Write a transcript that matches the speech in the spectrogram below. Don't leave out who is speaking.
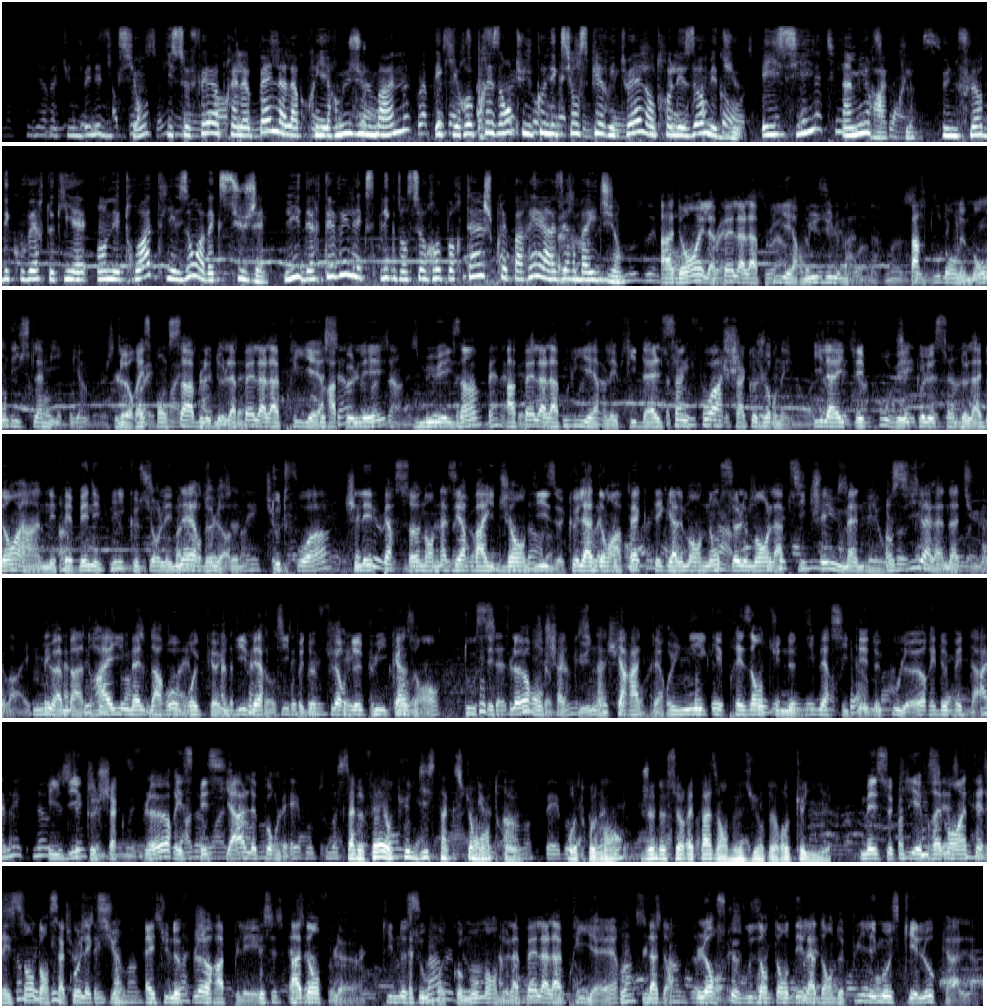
Speaker 1: La prière est une bénédiction qui se fait après l'appel à la prière musulmane et qui représente une connexion spirituelle entre les hommes et Dieu. Et ici, un miracle. Une fleur découverte qui est en étroite liaison avec ce sujet. Leader TV l'explique dans ce reportage préparé à Azerbaïdjan.
Speaker 2: Adam est l'appel à la prière musulmane, partout dans le monde islamique. Le responsable de l'appel à la prière appelé Muezzin appelle à la prière les fidèles cinq fois chaque journée. Il a été prouvé que le son de l'Adam a un effet bénéfique sur les nerfs de l'homme. Toutefois, les personnes en Azerbaïdjan disent que l'Adam affecte également non seulement la psyché humaine mais aussi à la nature. Muhammad Rahim Eldarov recueille divers types de fleurs depuis 15 ans. Tous ces fleurs ont chacune un caractère unique et présentent une diversité de couleurs et de pétales. Il dit que chaque fleur est spéciale pour lui.
Speaker 3: Ça ne fait aucune distinction entre eux. Autrement, je ne serais pas en mesure de recueillir.
Speaker 2: Mais ce qui est vraiment intéressant dans sa collection est une fleur appelée Adam fleur, qui ne s'ouvre qu'au moment de l'appel à la prière, l'Adam, lorsque vous entendez l'Adam depuis les mosquées locales.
